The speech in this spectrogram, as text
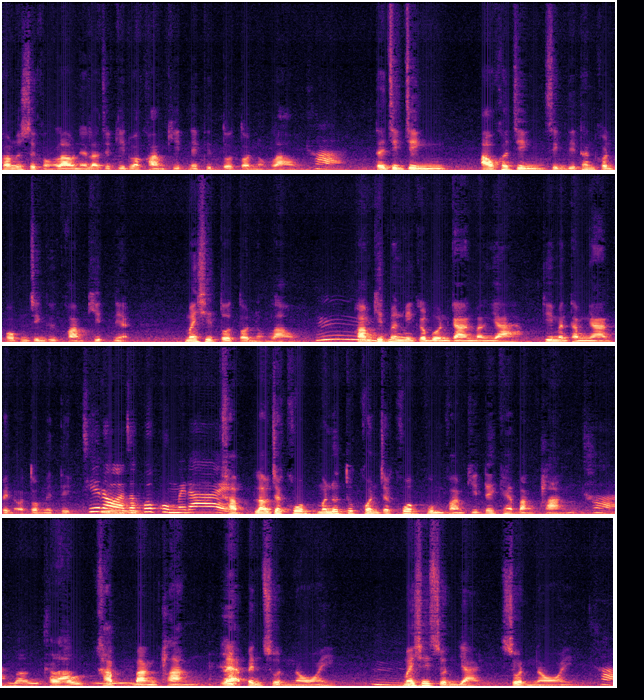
ความรู้สึกของเราเนี่ยเราจะคิดว่าความคิดเนี่ยคือตัวตนของเรา ค่ะ แต่จริง ๆ เอาเข้าจริงสิ่งที่ท่านค้นพบจริงๆคือความคิดเนี่ยไม่ใช่ตัวตนของเรา อืความคิดมันมีกระบวนการบางอย่าง ที่มันทำงานเป็นอัตโนมัติที่เราอาจจะควบคุมไม่ได้ครับเราจะควบมนุษย์ทุกคนจะควบคุมความคิดได้แค่บางครั้งค่ะบางครั้งครับบางครั้งและเป็นส่วนน้อยอืไม่ใช่ส่วนใหญ่ส่วนน้อยค่ะ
